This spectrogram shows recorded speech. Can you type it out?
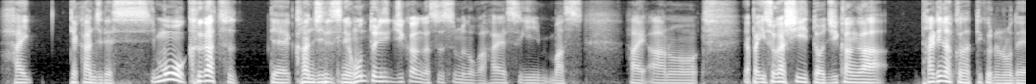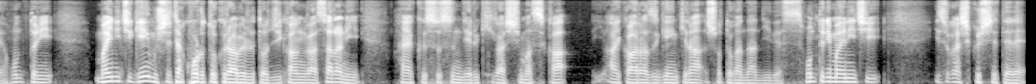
はいって感じです。もう9月って感じですね。本当に時間が進むのが早すぎます。はいあのやっぱ忙しいと時間が足りなくなってくるので本当に毎日ゲームしてた頃と比べると時間がさらに早く進んでいる気がしますが、相変わらず元気なショットガンダンディです。本当に毎日忙しくしててね。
